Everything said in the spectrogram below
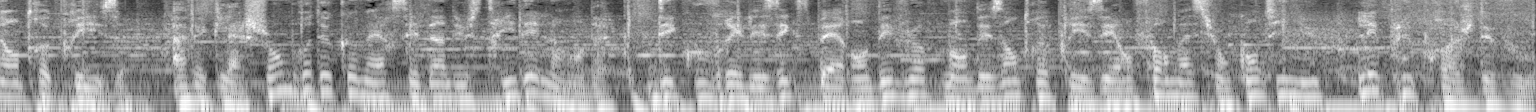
une entreprise avec la Chambre de commerce et d'industrie des Landes. Découvrez les experts en développement des entreprises et en formation continue les plus proches de vous.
